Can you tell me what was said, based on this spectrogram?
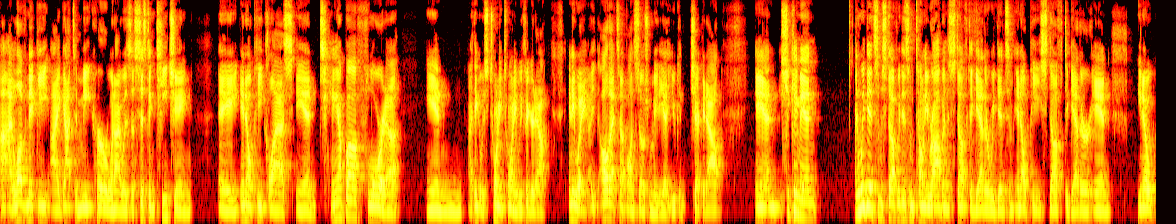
I love Nikki. I got to meet her when I was assisting teaching a NLP class in Tampa, Florida in I think it was 2020 we figured out. Anyway, all that's up on social media. You can check it out. And she came in and we did some stuff. We did some Tony Robbins stuff together. We did some NLP stuff together and you know,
